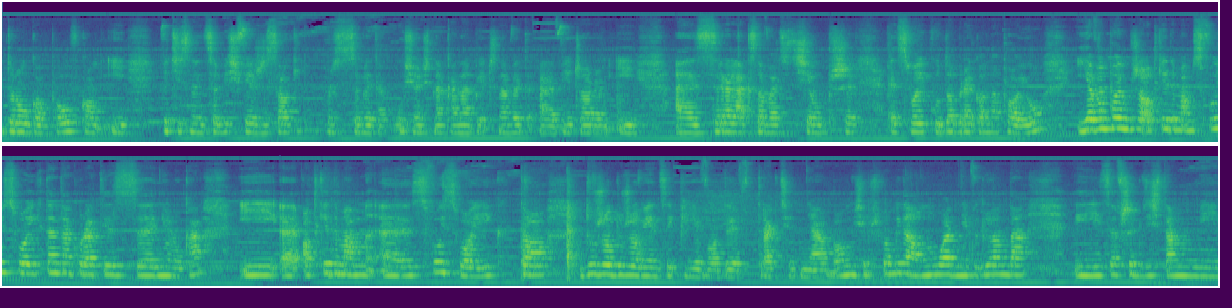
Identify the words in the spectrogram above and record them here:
drugą połówką i wycisnąć sobie świeży sok i po prostu sobie tak usiąść na kanapie, czy nawet e, wieczorem i e, zrelaksować się przy e, słoiku dobrego napoju. I ja Wam powiem, że od kiedy mam swój słoik, ten akurat jest z New Looka i od kiedy mam swój słoik, to dużo, dużo więcej piję wody w trakcie dnia, bo mi się przypomina, on ładnie wygląda i zawsze gdzieś tam mi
